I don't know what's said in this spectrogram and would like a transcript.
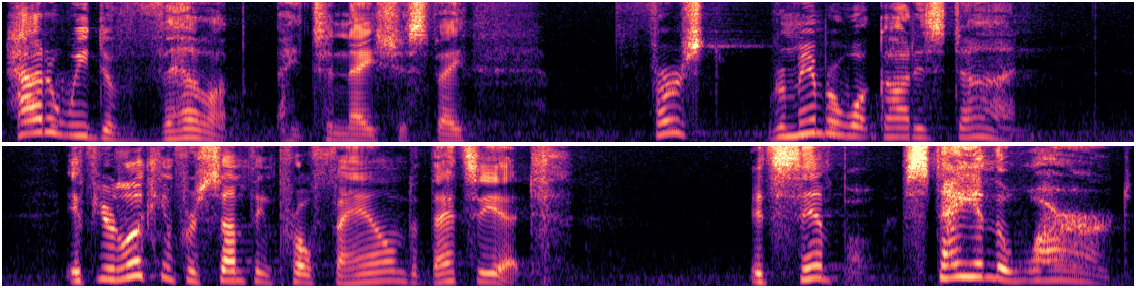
How do we develop a tenacious faith? First, remember what God has done. If you're looking for something profound, that's it. It's simple. Stay in the Word.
